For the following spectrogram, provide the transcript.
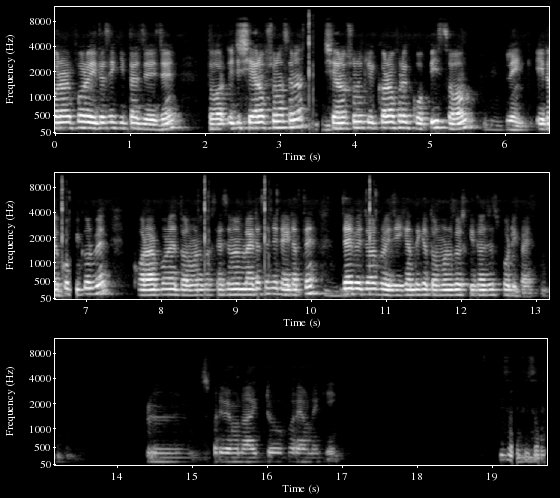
করার পরে এইটাছে কি তা যে যে, তোর এই যে শেয়ার অপশন আছে না শেয়ার অপশনে ক্লিক করার পরে কপি সং লিংক এটা কপি করবে। করার পরে তোর মনে করছে এসএমএম লাইট আছে যেটা, এটাতে যাইবে, যাওয়ার পরে যে এখান থেকে তোর মনে করছে কি আছে স্পটিফাই স্পটিফাই মনে হয় আরেকটু পরে নাকি পিছনে পিছনে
